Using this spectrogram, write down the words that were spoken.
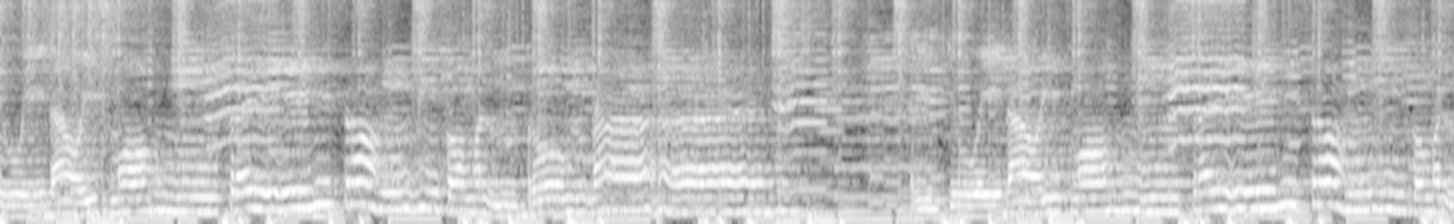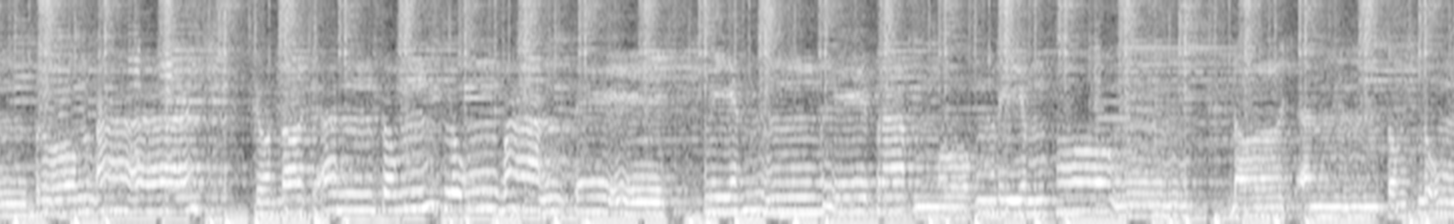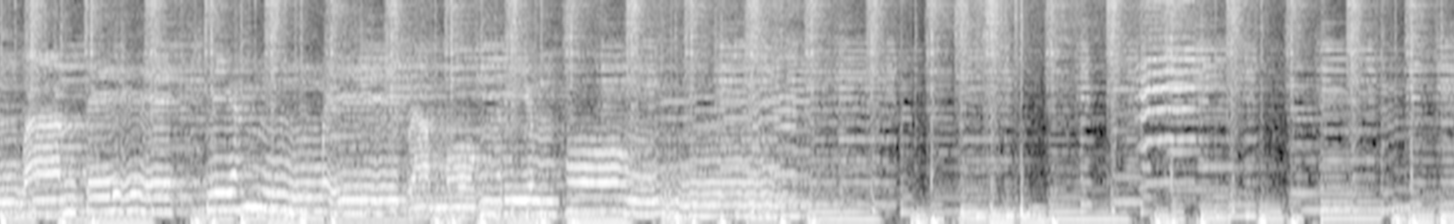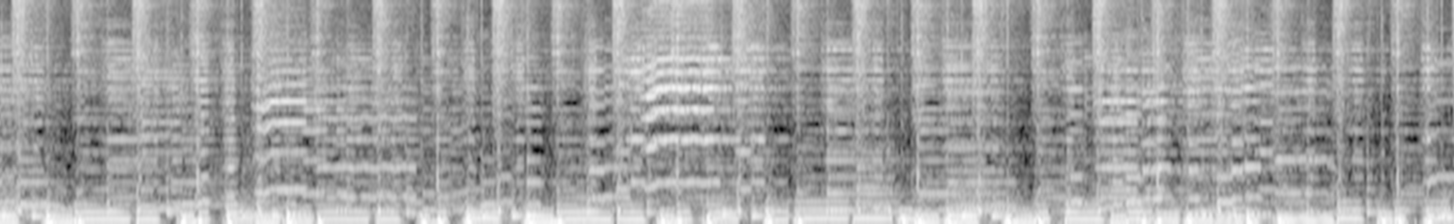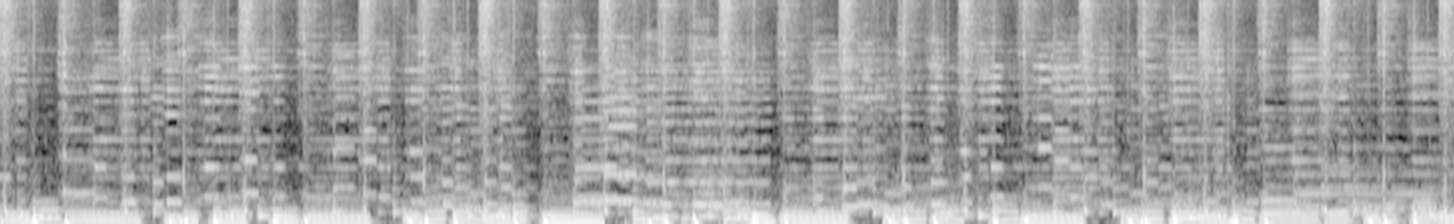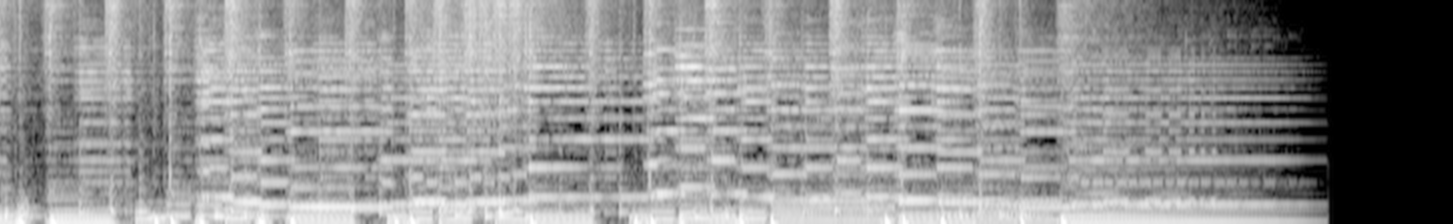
ជួយដោយស្មងស្រីត្រង់ក៏មិនព្រមដែររៀនជួយដោយស្មងស្រីត្រង់ក៏មិនព្រមដែរចុះដល់ឆ្អិនសុំលងបានទេមានមេប្រាប់មករៀមផងដល់ឆ្អិនសុំលងបាន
